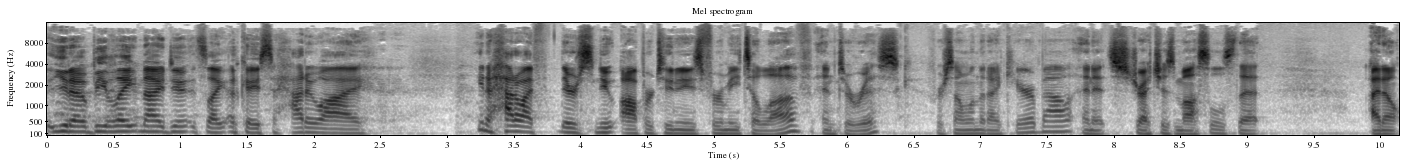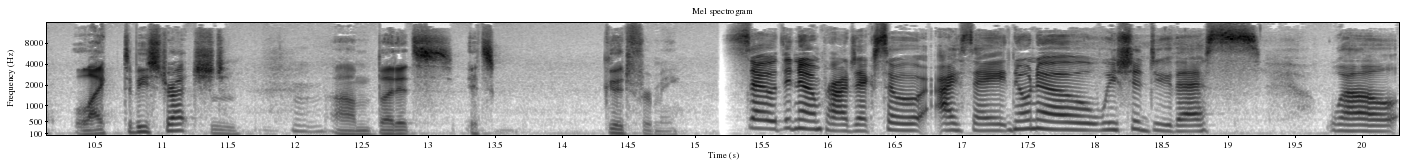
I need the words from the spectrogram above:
you know, be late night doing. It's like, okay, so how do I you know, how do I, there's new opportunities for me to love and to risk for someone that I care about. And it stretches muscles that I don't like to be stretched. Mm. Um, but it's, it's good for me. So the Known Project. So I say, no, no, we should do this. Well,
